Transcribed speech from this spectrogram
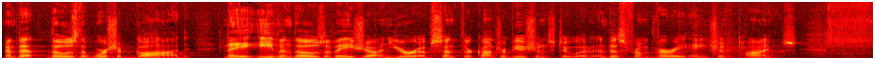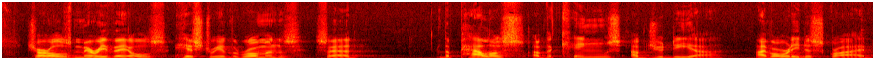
and that those that worship God, Nay, even those of Asia and Europe sent their contributions to it, and this from very ancient times. Charles Merivale's History of the Romans said, The palace of the kings of Judea I've already described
